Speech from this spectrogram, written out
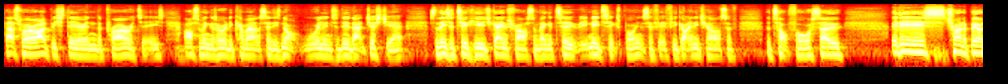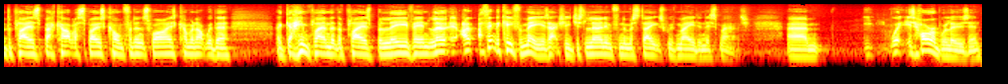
That's where I'd be steering the priorities. Arsene Wenger's already come out and said he's not willing to do that just yet. So these are two huge games for Arsene Wenger. Two, you need six points if, if you got any chance of the top four. So it is trying to build the players back up, I suppose, confidence-wise, coming up with a a game plan that the players believe in. I think the key for me is actually just learning from the mistakes we've made in this match. Um, it's horrible losing.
